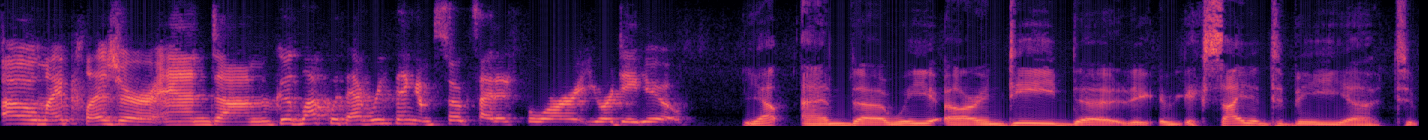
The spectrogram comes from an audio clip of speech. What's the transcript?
Oh my pleasure. And um, good luck with everything. I'm so excited for your debut Yep, and uh, we are indeed uh, excited to be uh, to,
